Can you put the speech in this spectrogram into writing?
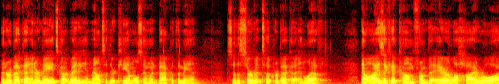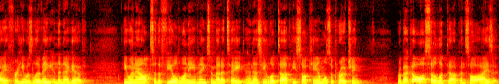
Then Rebekah and her maids got ready and mounted their camels and went back with the man. So the servant took Rebekah and left. Now Isaac had come from Beer Lahai Roi, for he was living in the Negev. He went out to the field one evening to meditate, and as he looked up, he saw camels approaching. Rebekah also looked up and saw Isaac.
